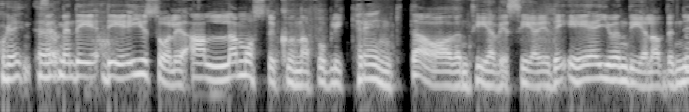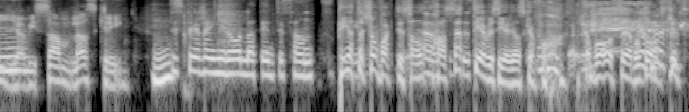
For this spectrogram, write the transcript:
Okej, eh, Men, men det, det är ju så, alla måste kunna få bli kränkta av en tv-serie. Det är ju en del av det nya Mm. vi samlas kring. Det spelar ingen roll att det inte är sant. Peter som faktiskt har, Ja, har sett tv-serien ska få ska få säga något avslut.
